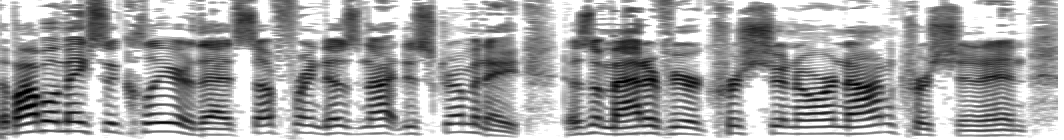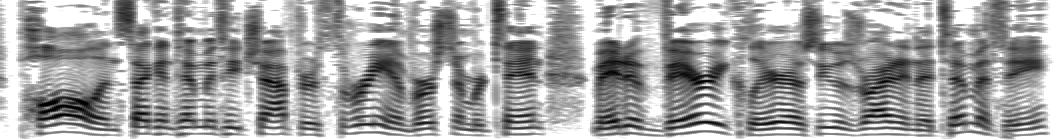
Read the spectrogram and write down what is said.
The Bible makes it clear that suffering does not discriminate. It doesn't matter if you're a Christian or a non Christian. And Paul in 2 Timothy chapter 3 and verse number 10 made it very clear as he was writing to Timothy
